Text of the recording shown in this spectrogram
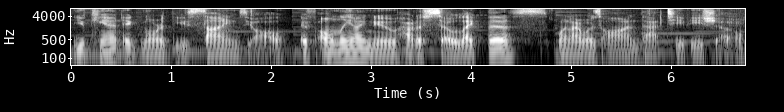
You can't ignore these signs, y'all. If only I knew how to sew like this when I was on that TV show.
